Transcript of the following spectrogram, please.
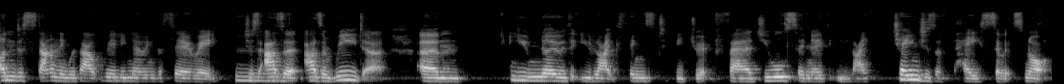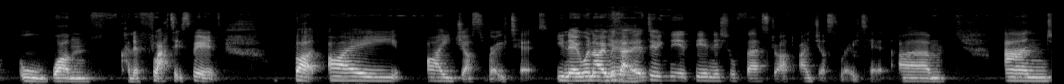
understanding without really knowing the theory. Just Mm. as a as a reader, um, you know that you like things to be drip fed. You also know that you like changes of pace, so it's not all one kind of flat experience. But I I just wrote it. You know, when I was Yeah. at, doing the the initial first draft, I just wrote it. Um, and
